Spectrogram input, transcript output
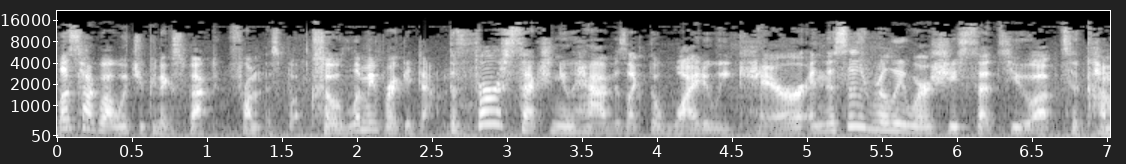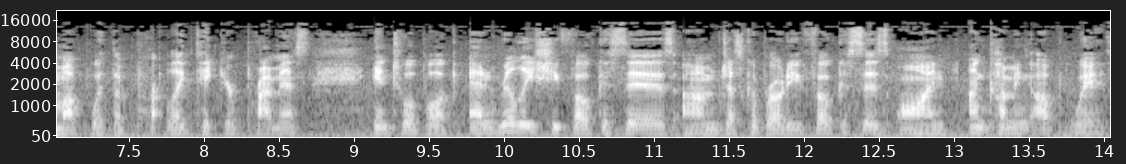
let's talk about what you can expect from this book. So let me break it down. The first section you have is like the why do we care? And this is really where she sets you up to come up with a, like take your premise into a book. And really she focuses, um, Jessica Brody focuses on, on coming up with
